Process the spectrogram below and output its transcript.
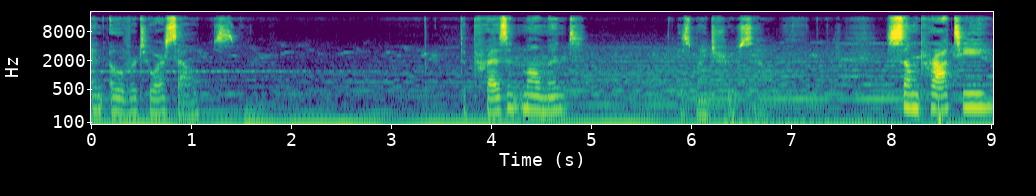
and over to ourselves. Present moment is my true self. Samprati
